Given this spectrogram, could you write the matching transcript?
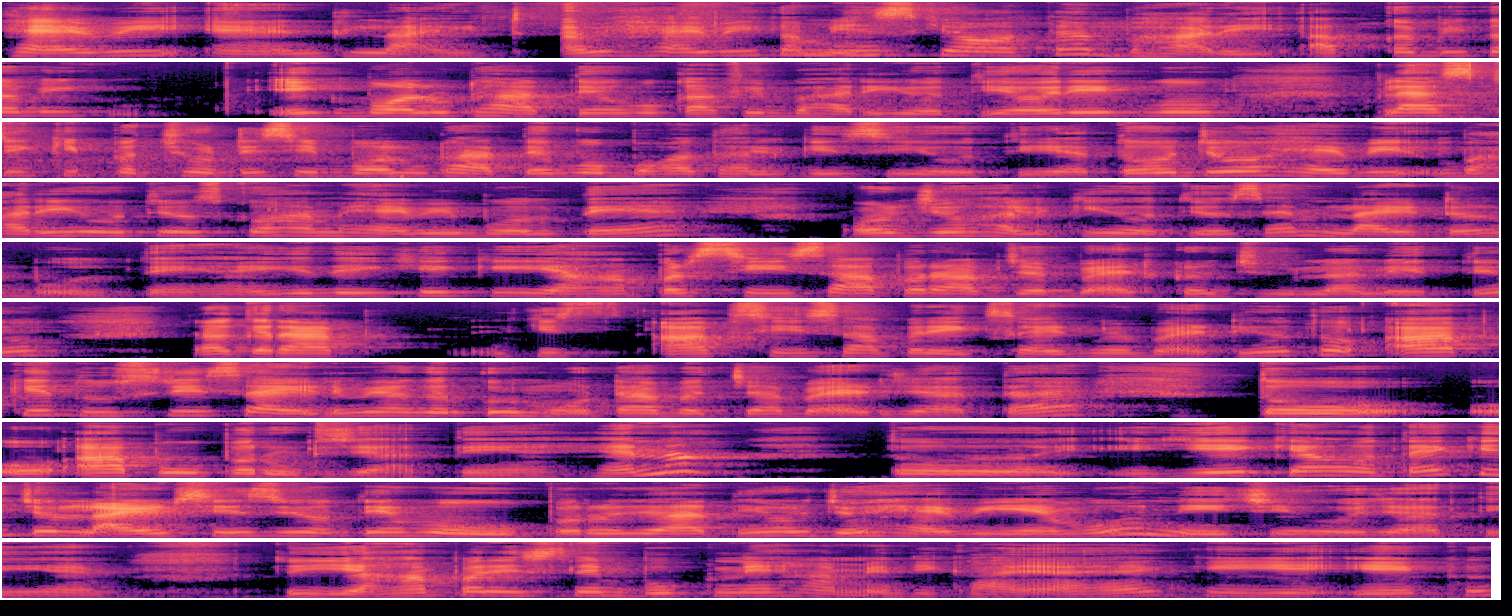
हैवी एंड लाइट अब हैवी का मीन्स क्या होता है? भारी। आप कभी कभी एक बॉल उठाते हो, वो काफ़ी भारी होती है और एक वो प्लास्टिक की छोटी सी बॉल उठाते हो, वो बहुत हल्की सी होती है। तो जो हैवी भारी होती है, उसको हम हैवी बोलते हैं और जो हल्की होती है, उसे हम लाइटर बोलते हैं। ये देखिए कि यहाँ पर सीसा पर आप जब बैठकर झूला लेते हो, अगर आप किस, आप सीसा पर एक साइड में बैठे हो तो आपके दूसरी साइड में अगर कोई मोटा बच्चा बैठ जाता है तो आप ऊपर उठ जाते हैं, है ना? तो ये क्या होता है कि जो लाइट चीज़ें होती हैं वो ऊपर हो जाती हैं और जो हैवी हैं वो नीचे हो जाती हैं। तो यहाँ पर इसने बुक ने हमें दिखाया है कि ये एक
